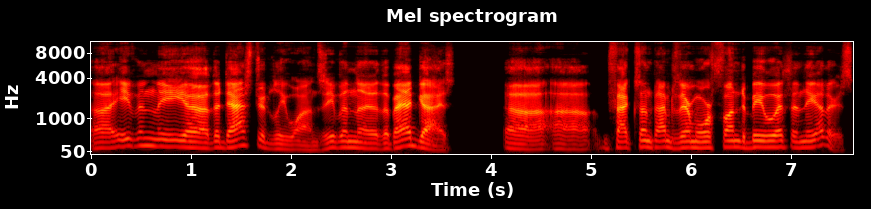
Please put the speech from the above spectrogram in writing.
uh, even the uh, the dastardly ones, even the the bad guys. Uh, uh, in fact, sometimes they're more fun to be with than the others.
